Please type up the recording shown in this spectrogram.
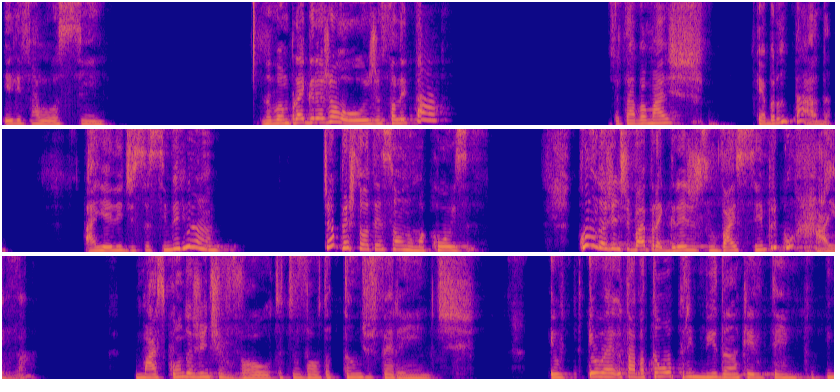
ele falou assim: Nós vamos para a igreja hoje. Eu falei: Tá. Já estava mais quebrantada. Aí ele disse assim: Miriam, já prestou atenção numa coisa? Quando a gente vai para a igreja, tu vai sempre com raiva. Mas quando a gente volta, tu volta tão diferente. Eu estava eu, eu tão oprimida naquele tempo, com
